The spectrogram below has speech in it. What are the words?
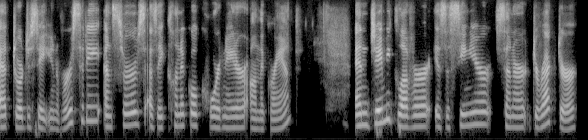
at Georgia State University and serves as a clinical coordinator on the grant. And Jamie Glover is a senior center director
